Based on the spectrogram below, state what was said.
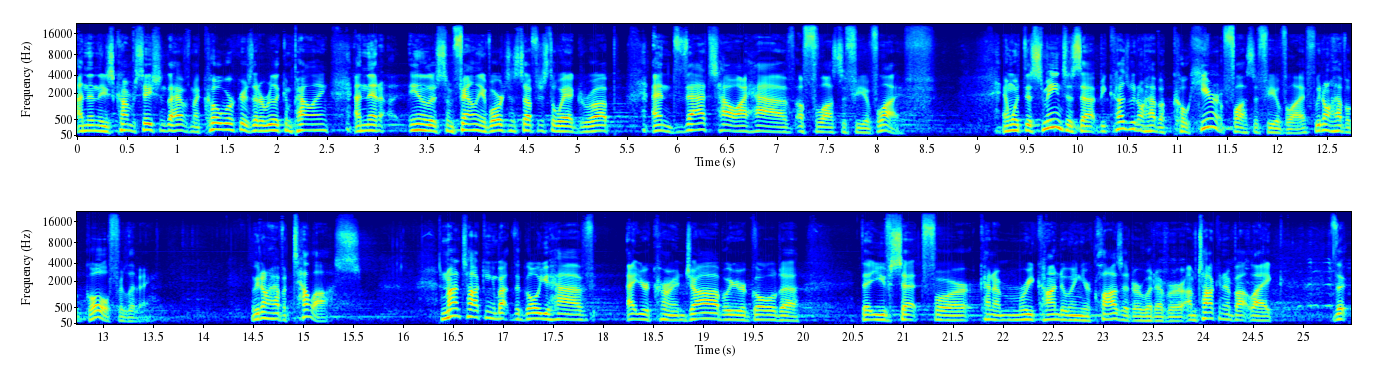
and then these conversations I have with my coworkers that are really compelling, and then, you know, there's some family of origin stuff, just the way I grew up, and that's how I have a philosophy of life. And what this means is that because we don't have a coherent philosophy of life, we don't have a goal for living. We don't have a telos. I'm not talking about the goal you have at your current job or your goal to, that you've set for kind of recondoing your closet or whatever. I'm talking about like the,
